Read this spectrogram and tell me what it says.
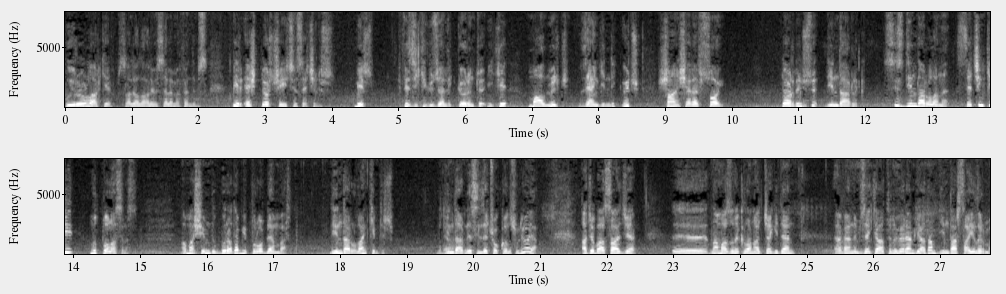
Buyuruyorlar ki sallallahu aleyhi ve sellem Efendimiz bir eş dört şey için seçilir. Bir, fiziki güzellik, görüntü. iki mal, mülk, zenginlik. Üç, şan, şeref, soy. Dördüncüsü dindarlık. Siz dindar olanı seçin ki mutlu olasınız. Ama şimdi burada bir problem var. Dindar olan kimdir? Bu dindar nesilde çok konuşuluyor ya. Acaba sadece e, namazını kılan, hacca giden, efendim zekatını veren bir adam dindar sayılır mı?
